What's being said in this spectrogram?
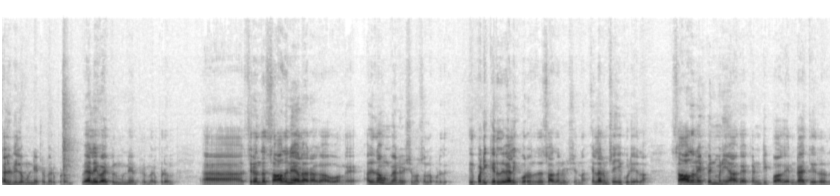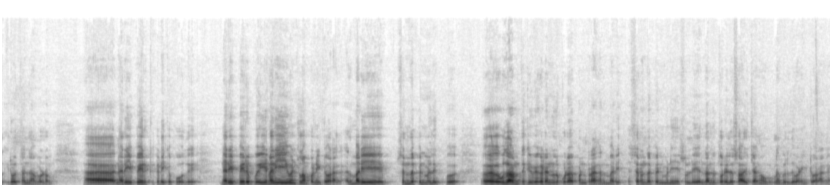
கல்வியில் முன்னேற்றம் ஏற்படும். வேலைவாய்ப்பில் முன்னேற்றம் ஏற்படும். சிறந்த சாதனையாளராக ஆவாங்க. அதுதான் உண்மையான விஷயமா சொல்லப்படுது. இது படிக்கிறது வேலைக்கு போகிறது சாதாரண விஷயந்தான் எல்லாரும் செய்யக்கூடியதான் சாதனை பெண்மணியாக கண்டிப்பாக ரெண்டாயிரத்தி இரு இருபத்தஞ்சாம் வருடம் நிறைய பேருக்கு கிடைக்க போகுது. நிறைய பேர் இப்போ நிறைய ஈவெண்ட்லாம் பண்ணிட்டு வராங்க. அது மாதிரி சிறந்த பெண்மணிக்கு இப்போ உதாரணத்துக்கு விகடனில் கூட பண்ணுறாங்க அந்த மாதிரி. சிறந்த பெண்மணி சொல்லி எந்தெந்த துறையில் சாதிச்சாங்க அவங்களுக்குலாம் விருது வழங்கிட்டு வராங்க.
